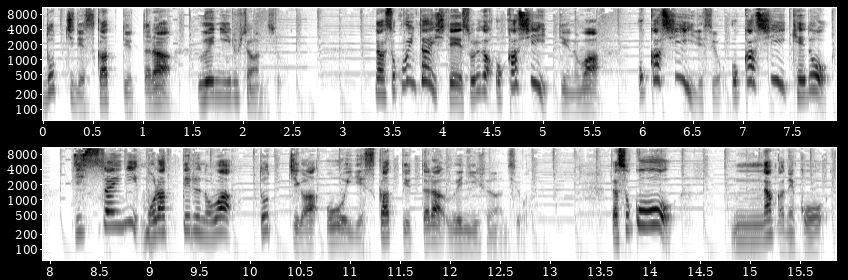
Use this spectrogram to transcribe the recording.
どっちですかって言ったら上にいる人なんですよ。だからそこに対してそれがおかしいっていうのはおかしいですよ。おかしいけど実際にもらってるのはどっちが多いですかって言ったら上にいる人なんですよ。だからそこをんなんかねこう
